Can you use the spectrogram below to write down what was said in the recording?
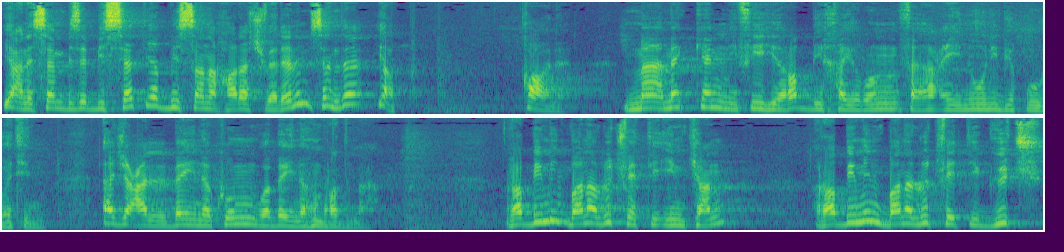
yani sen bize bir set yap biz sana haraç verelim sen de yap. Kale ma mekkenni fihi rabbi hayrun fa'inuni bi kuvvetin ec'al beynekum ve beynehum radma. Rabbimin bana lütfettiği imkan, Rabbimin bana lütfettiği güç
